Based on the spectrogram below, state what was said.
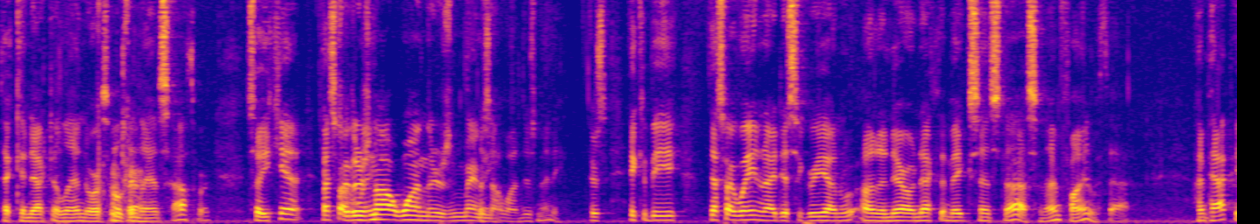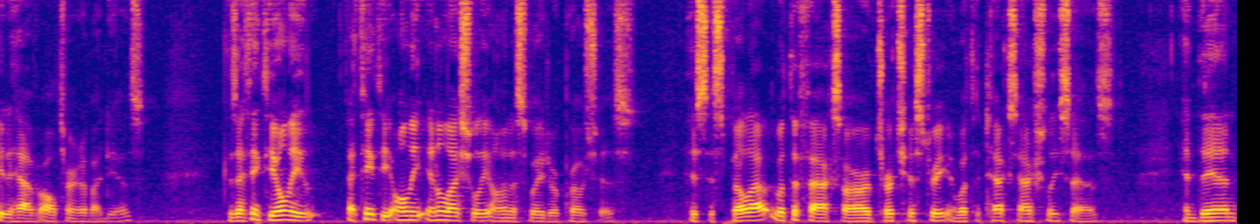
that connect a land northward okay. to land southward. So you can't. That's why. So there's Wayne, not one. There's many. There's not one. There's many. There's. It could be. That's why Wayne and I disagree on on a narrow neck that makes sense to us, and I'm fine with that. I'm happy to have alternative ideas, because I think the only I think the only intellectually honest way to approach this is to spell out what the facts are of church history and what the text actually says and then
